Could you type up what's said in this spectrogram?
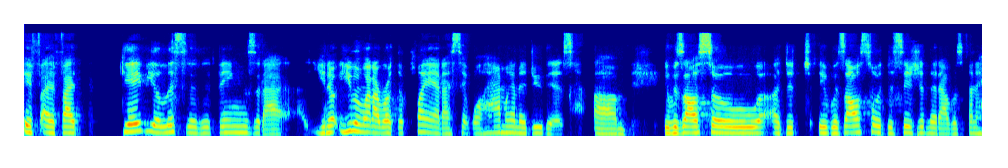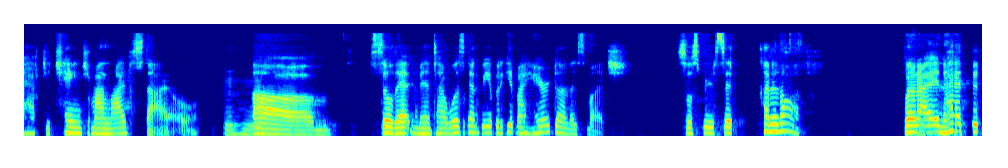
if if I gave you a list of the things that I, you know, even when I wrote the plan, I said, well, how am I going to do this? Um, it was also a de- it was also a decision that I was going to have to change my lifestyle. Mm-hmm. Um, so that meant I wasn't going to be able to get my hair done as much. So Spirit said, cut it off. But I and I had been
